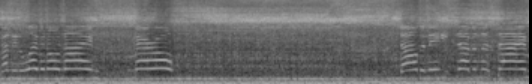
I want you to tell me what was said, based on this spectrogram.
Got an 1109 Camaro. Dialed an 87 this time.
